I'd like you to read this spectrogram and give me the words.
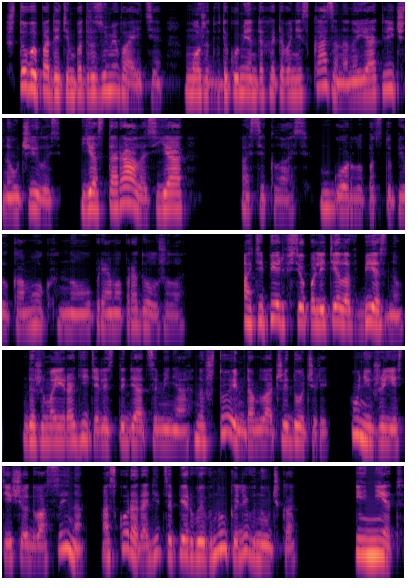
Что вы под этим подразумеваете? Может, в документах этого не сказано, но я отлично училась. Я старалась, я...» Осеклась. К горлу подступил комок, но упрямо продолжила. «А теперь все полетело в бездну. Даже мои родители стыдятся меня. Но что им до младшей дочери? У них же есть еще два сына, а скоро родится первый внук или внучка. И нет,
